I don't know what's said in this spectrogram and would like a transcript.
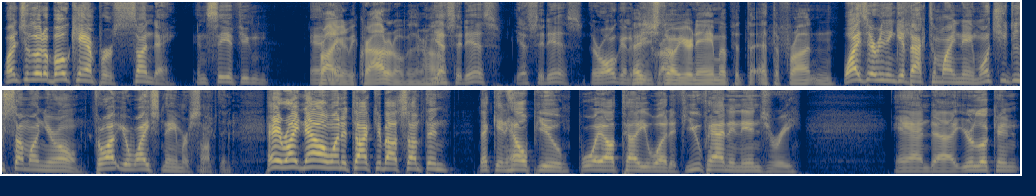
Why don't you go to Bokampers Sunday and see if you can And, Probably uh, going to be crowded over there, huh? Yes, it is. Yes, it is. They're all going to They be just crowded. throw your name up at the at the front and Why does everything get back to my name? Why don't you do something on your own? Throw out your wife's name or something. Hey, right now I want to talk to you about something that can help you. Boy, I'll tell you what, if you've had an injury and uh, you're looking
